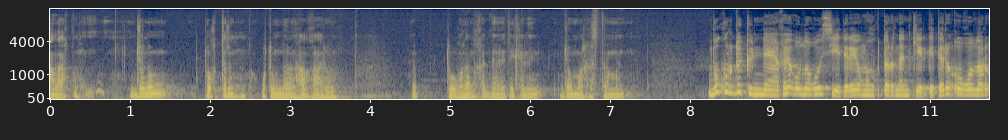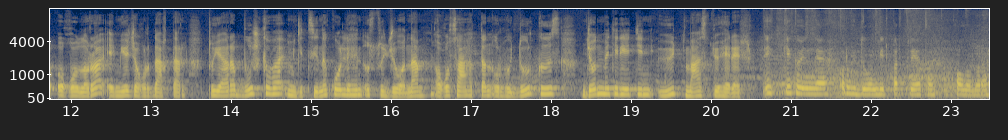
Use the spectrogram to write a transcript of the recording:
бар тоқтарын утумнарын халгарыбын. Туғынан кадара текелин жомар хыстамын. Бу курду күннәгы олоғу седере оңықтарынан кергетер оғолар оғолары әме жоғырдақтар. Туяра Бушкова медицина коллегін устуджуана. Оғы сағыттан урхуйдур кыз Джон Метеретин үйт мас түйерер. Икки күнде урхуйдуун бир портреты қолы бұра.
